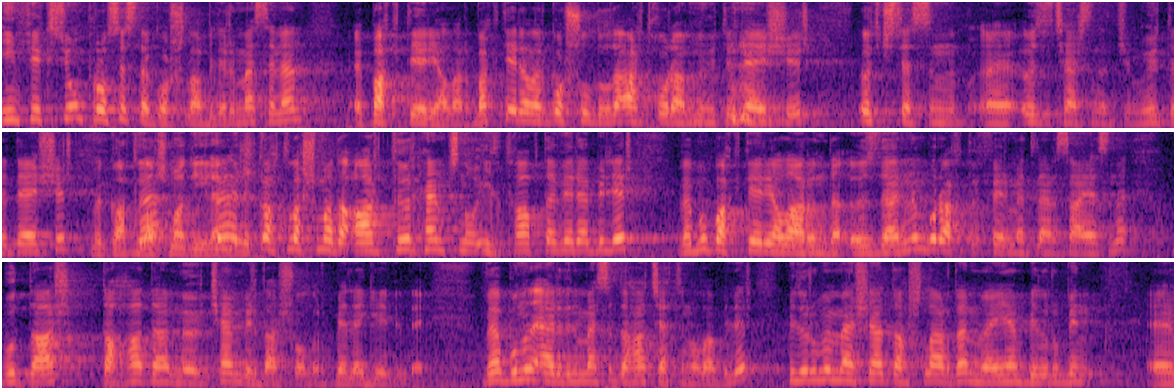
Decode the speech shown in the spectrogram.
İnfeksion proses də qoşula bilir. Məsələn, e, bakteriyalar. Bakteriyalar qoşulduqda artıq oranın mühiti dəyişir. Öd kisəsinin e, öz içərisindəki mühit də dəyişir və qatlaşma deyilən bəli, qatlaşma da artır, həmçinin o iltihab da verə bilir və bu bakteriyaların da özlərinin buraxdığı fermentlərin sayəsində bu daş daha da möhkəm bir daş olur, belə qeyd edək və bunun ərdilməsi daha çətin ola bilər. Bilirubin mənşəli daşlar da müəyyən bilirubin e,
